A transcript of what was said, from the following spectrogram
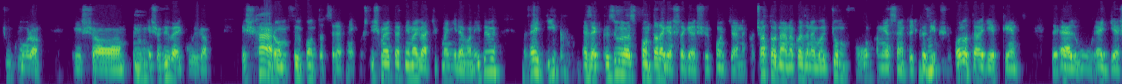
csuklóra, és a, és a hüvelykújra. És három fő pontot szeretnék most ismertetni, meglátjuk mennyire van idő. Az egyik ezek közül az pont a legeslegelső pontja ennek a csatornának, az a neve, hogy Jungfo, ami azt jelenti, hogy középső palota egyébként, de LU1-es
